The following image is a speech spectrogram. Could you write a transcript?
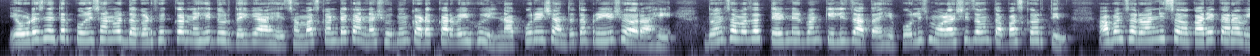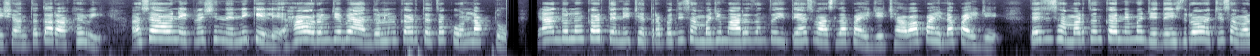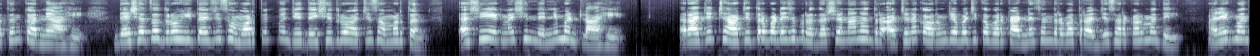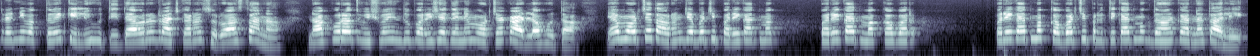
एवढंच नाही तर पोलिसांवर दगडफेक करणे हे दुर्दैवी आहे. समाजकंटकांना शोधून कडक कारवाई होईल. नागपूर हे शांतताप्रिय शहर आहे. दोन समाजात तेढ निर्माण केली जात आहे. पोलीस मुळाशी जाऊन तपास करतील. आपण सर्वांनी सहकार्य करावी शांतता राखावी असे आवाहन एकनाथ शिंदेंनी केले. हा औरंगजेब आंदोलनकर्त्याचा कोण लागतो? या आंदोलनकर्त्यांनी छत्रपती संभाजी महाराजांचा इतिहास वाचला पाहिजे छावा पाहिला पाहिजे. त्याचे समर्थन करणे म्हणजे देशद्रोहाचे समर्थन करणे आहे. देशाचा द्रोही त्याचे समर्थन म्हणजे देशद्रोहाचे समर्थन. अशी एकनाथ शिंदेंनी म्हटलं आहे. राज्यात छायाचित्रपटाच्या प्रदर्शनानंतर अचानक औरंगजेबाची कबर काढण्यासंदर्भात राज्य सरकारमधील अनेक मंत्र्यांनी वक्तव्य केली होती. त्यावरून राजकारण सुरू असताना नागपुरात विश्व हिंदू परिषदेने मोर्चा काढला होता. या मोर्चात औरंगजेबाची परिकात्मक परिकात्मक कबर परिकात्मक कबरचे प्रतिकात्मक दहन करण्यात आले.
